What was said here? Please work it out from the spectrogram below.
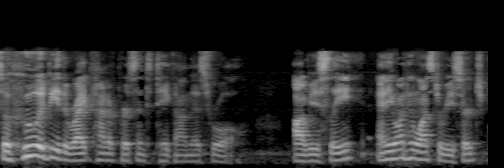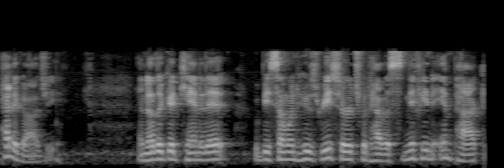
So who would be the right kind of person to take on this role? Obviously, anyone who wants to research pedagogy. Another good candidate would be someone whose research would have a significant impact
